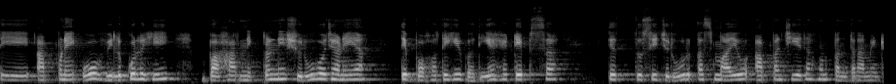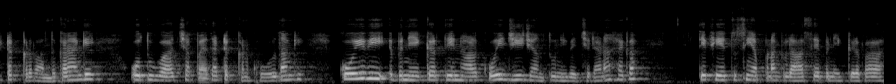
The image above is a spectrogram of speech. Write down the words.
ਤੇ ਆਪਣੇ ਉਹ ਬਿਲਕੁਲ ਹੀ ਬਾਹਰ ਨਿਕਲਣੇ ਸ਼ੁਰੂ ਹੋ ਜਾਣੇ ਆ ਤੇ ਬਹੁਤ ਹੀ ਵਧੀਆ ਇਹ ਟਿਪਸ ਆ। ਤੇ ਤੁਸੀਂ ਜ਼ਰੂਰ ਅਸਮਾਇਓ, ਆਪਾਂ ਜੀ ਇਹਦਾ ਹੁਣ 15 ਮਿੰਟ ਢੱਕਣ ਬੰਦ ਕਰਾਂਗੇ ਉਸ ਤੋਂ ਬਾਅਦ 'ਚ ਆਪਾਂ ਇਹਦਾ ਢੱਕਣ ਖੋਲ ਦਾਂਗੇ। ਕੋਈ ਵੀ ਬਨੇਗਰ ਦੇ ਨਾਲ ਕੋਈ ਜੀ ਜੰਤੂ ਨਹੀਂ ਵਿੱਚ ਰਹਿਣਾ ਹੈਗਾ ਤੇ ਫਿਰ ਤੁਸੀਂ ਆਪਣਾ ਗਲਾਸ ਇਹ ਬਨੇਗਰ ਵਾਲਾ,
